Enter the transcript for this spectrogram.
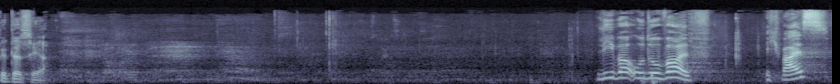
Bitte sehr. Lieber Udo Wolf, ich weiß,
